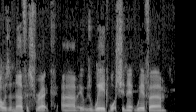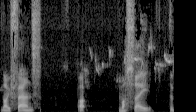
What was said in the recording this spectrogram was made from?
I was a nervous wreck. Um, it was weird watching it with um, no fans, but must say the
